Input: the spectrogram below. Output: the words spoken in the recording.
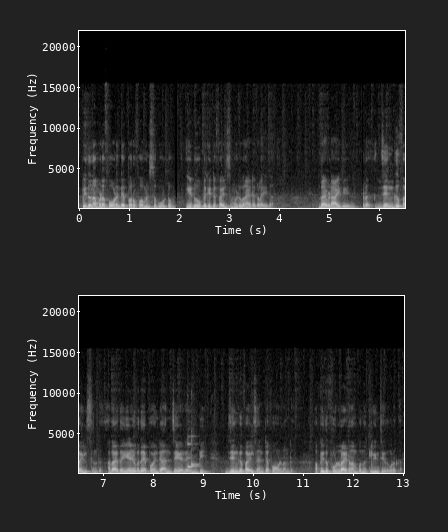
അപ്പോൾ ഇത് നമ്മുടെ ഫോണിന്റെ പെർഫോമൻസ് കൂട്ടും. ഈ ഡ്യൂപ്ലിക്കേറ്റ് ഫയൽസ് മുഴുവനായിട്ട് കളയുക. ഇതാ ഇവിടെ ആയിക്കഴിഞ്ഞു. ഇവിടെ ജങ്ക് ഫയൽസ് ഉണ്ട്. അതായത് എഴുപത് പോയിന്റ് അഞ്ച് ഏഴ് എം ബി ജങ്ക് ഫയൽസ് എന്റെ ഫോണിലുണ്ട്. അപ്പോൾ ഇത് ഫുള്ളായിട്ട് നമുക്കൊന്ന് ക്ലീൻ ചെയ്ത് കൊടുക്കാം.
